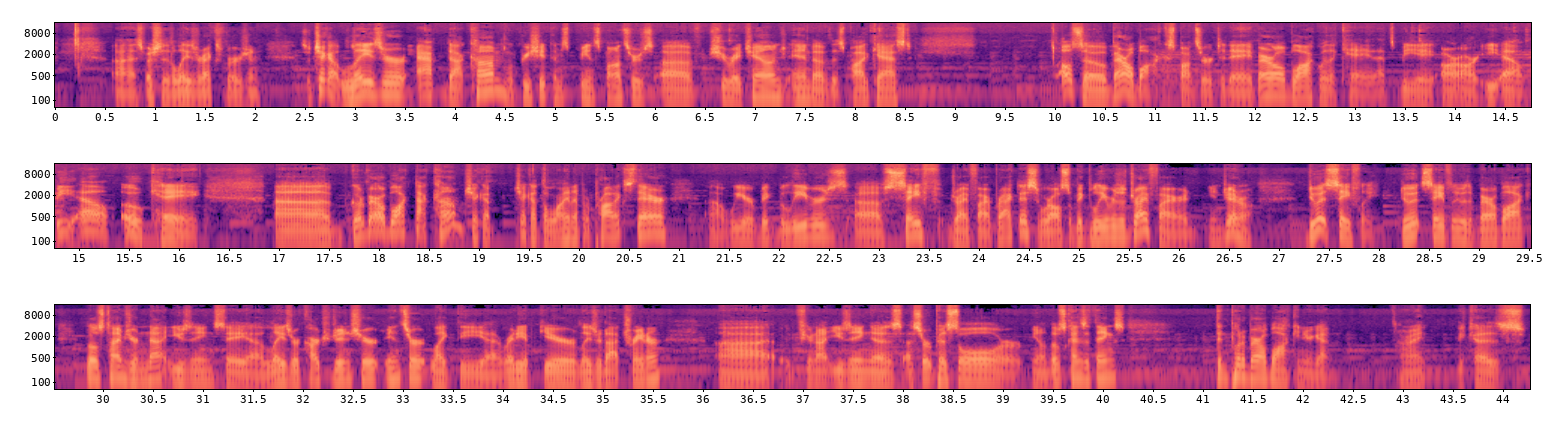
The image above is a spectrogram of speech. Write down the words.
uh, especially the Laser X version. So check out laserapp.com. We appreciate them being sponsors of Shooter Ready Challenge and of this podcast. Also, Barrel Blok sponsor today. Barrel Blok with a K. That's B A R R E L B L O K. Uh, go to barrelblok.com. Check out check out the lineup of products there. Uh, we are big believers of safe dry fire practice. We're also big believers of dry fire in, general. Do it safely. Do it safely with a barrel blok. Those times you're not using, say, a laser cartridge insert, insert like the uh, Ready Up Gear Laser Dot Trainer. Uh, if you're not using a, a SIRT pistol or you know those kinds of things, then put a barrel blok in your gun. All right, because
